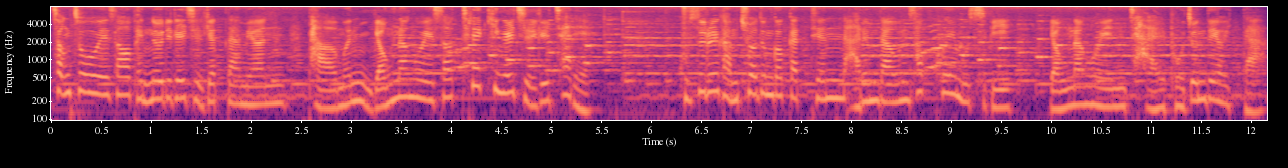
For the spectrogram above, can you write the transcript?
청초호에서 뱃놀이를 즐겼다면 다음은 영랑호에서 트레킹을 즐길 차례. 구슬을 감추어둔 것 같은 아름다운 석호의 모습이 영랑호엔 잘 보존되어 있다.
